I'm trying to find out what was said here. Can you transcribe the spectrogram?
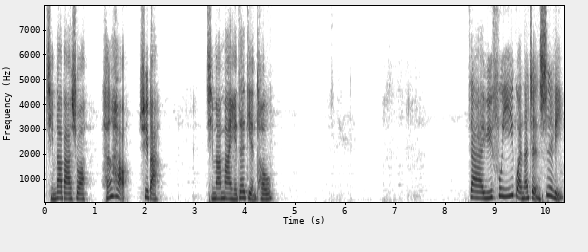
秦爸爸说：“很好，去吧。”秦妈妈也在点头。在渔夫医馆的诊室里，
